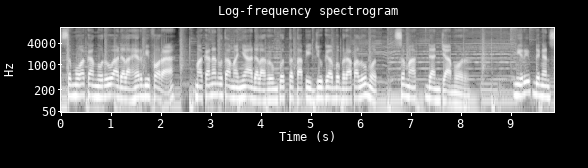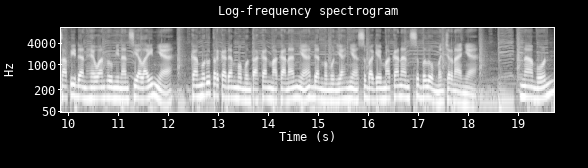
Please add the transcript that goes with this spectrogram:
Semua kanguru adalah herbivora, Makanan utamanya adalah rumput tetapi juga beberapa lumut, semak, dan jamur. Mirip dengan sapi dan hewan ruminansia lainnya, kanguru terkadang memuntahkan makanannya dan mengunyahnya sebagai makanan sebelum mencernanya. Namun,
